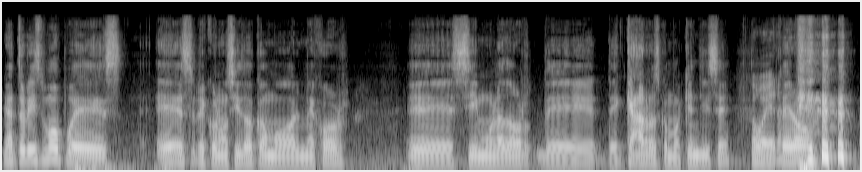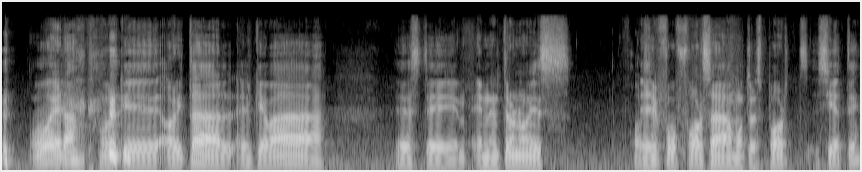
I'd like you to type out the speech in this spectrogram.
Gran Turismo, pues, es reconocido como el mejor eh, simulador de, de carros, como quien dice. ¿O era? Pero, o era, porque ahorita el, el que va este, en el trono es Forza. eh, Forza Motorsport 7.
